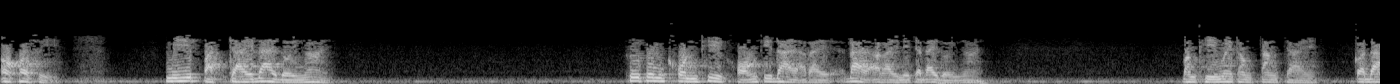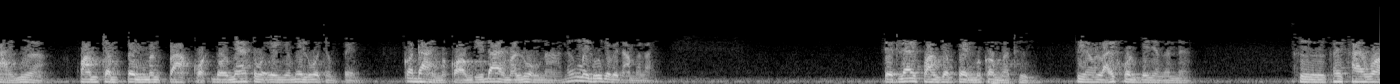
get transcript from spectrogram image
อ้อข้อสี่มีปัจจัยได้โดยง่าย คือเป็นคนที่ของที่ได้อะไร ได้อะไรนี่จะได้โดยง่าย บางทีไม่ต้องตั้งใจก็ได้เมื่อ ความจำเป็นมันปรากฏโดยแม้ตัวเองยังไม่รู้จำเป็น ก็ได้มาก่อนที่ได้มาล่วงหน้าแล้วไม่รู้จะไปทำอะไร เสร็จแล้วความจำเป็นมันก็มาถึงเี่หลายคนเป็นอย่างนั้นนะคือคล้าย ๆว่า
